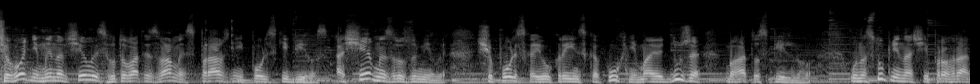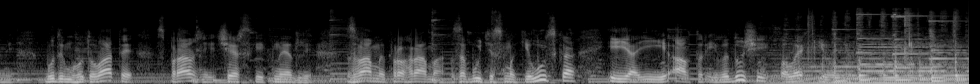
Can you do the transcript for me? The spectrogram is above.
Сьогодні ми навчились готувати з вами справжній польський бігос. А ще ми зрозуміли, що польська і українська кухні мають дуже багато спільного. У наступній нашій програмі будемо готувати справжні чешські кнедлі. З вами програма Забуті смаки Луцька і я, її автор і ведучий Олег Іванюк.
